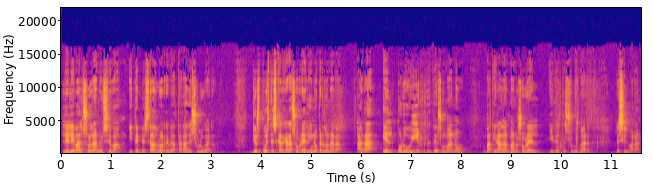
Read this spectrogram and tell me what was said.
Le eleva al solano y se va, y tempestad lo arrebatará de su lugar. Dios pues descargará sobre él y no perdonará. Hará él por huir de su mano, batirán las manos sobre él y desde su lugar le silbarán.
